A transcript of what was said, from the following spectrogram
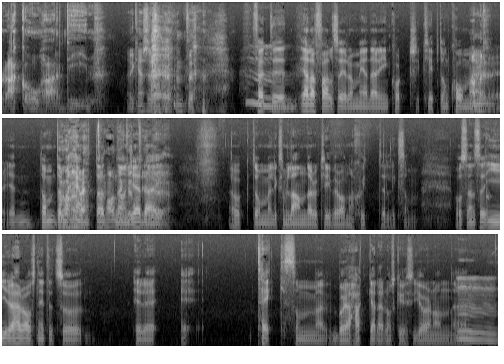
Racco Hardin. Det kanske det är, jag vet inte. För att eh, i alla fall så är de med där i en kort klipp. De kommer... Ja, men- de, de har nog rätt, hämtat de har någon jedi. Och de liksom landar och kliver av någon skyttel liksom. Och sen så i det här avsnittet så är det Tech som börjar hacka där. De ska ju göra någon eh, Mm.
